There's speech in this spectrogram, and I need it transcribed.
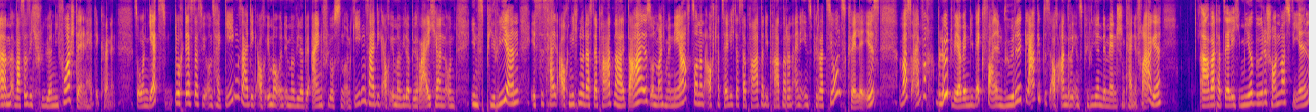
ähm, was er sich früher nie vorstellen hätte können. So, und jetzt durch das, dass wir uns halt gegenseitig auch immer und immer wieder beeinflussen und gegenseitig auch immer wieder bereichern und inspirieren, ist es halt auch nicht nur, dass der Partner halt da ist und manchmal nervt, sondern auch tatsächlich, dass der Partner, die Partnerin eine Inspirationsquelle ist, was einfach blöd wäre, wenn die wegfallen würde. Klar gibt es auch andere inspirierende Menschen, keine Frage. Aber tatsächlich, mir würde schon was fehlen,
